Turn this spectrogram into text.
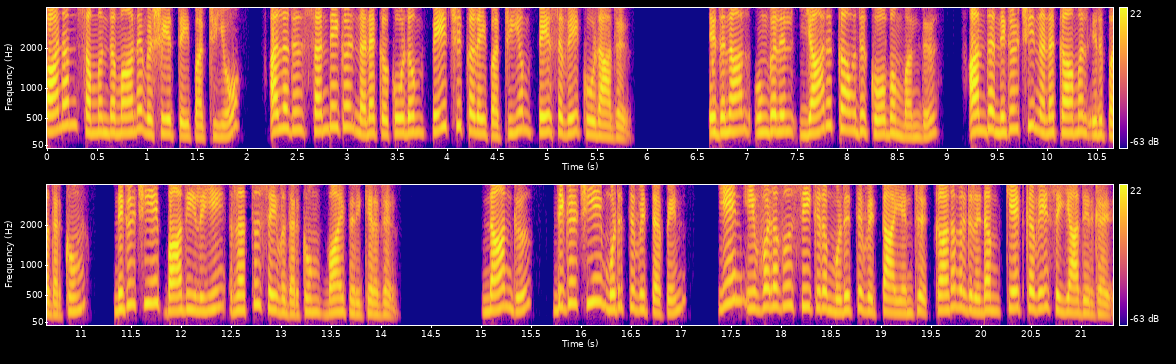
பணம் சம்பந்தமான விஷயத்தை பற்றியோ அல்லது சண்டைகள் நடக்கக்கூடும் பேச்சுக்களை பற்றியும் பேசவே கூடாது. இதனால் உங்களில் யாருக்காவது கோபம் வந்து அந்த நிகழ்ச்சி நடக்காமல் இருப்பதற்கும் நிகழ்ச்சியை பாதியிலேயே ரத்து செய்வதற்கும் வாய்ப்பிருக்கிறது. நான்கு நிகழ்ச்சியை முடித்துவிட்ட பின் ஏன் இவ்வளவு சீக்கிரம் முடித்து விட்டாய் என்று கணவர்களிடம் கேட்கவே செய்யாதீர்கள்.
